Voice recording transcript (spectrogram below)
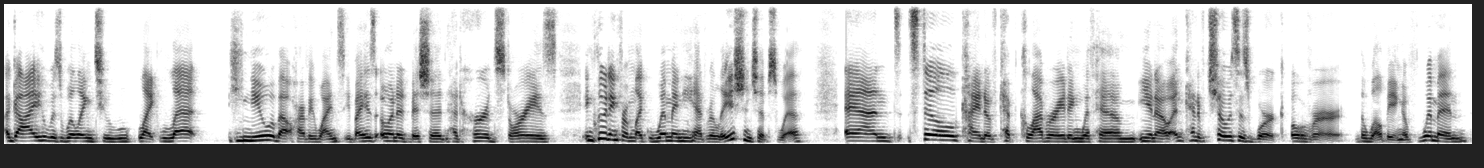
a guy who was willing to, like, let he knew about Harvey Weinstein by his own admission, had heard stories, including from like women he had relationships with, and still kind of kept collaborating with him, you know, and kind of chose his work over the well-being of women.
